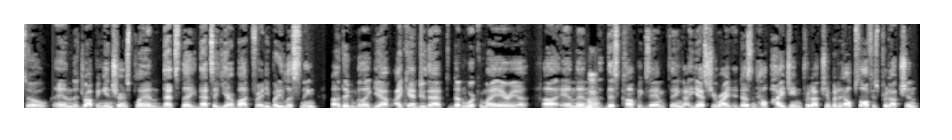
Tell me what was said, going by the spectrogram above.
So, and the dropping insurance plan, that's the that's a yeah but for anybody listening. Uh, they're gonna be like, yeah, I can't do that. It doesn't work in my area. Uh, and then mm-hmm. this comp exam thing, uh, yes, you're right. It doesn't help hygiene production, but it helps office production.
